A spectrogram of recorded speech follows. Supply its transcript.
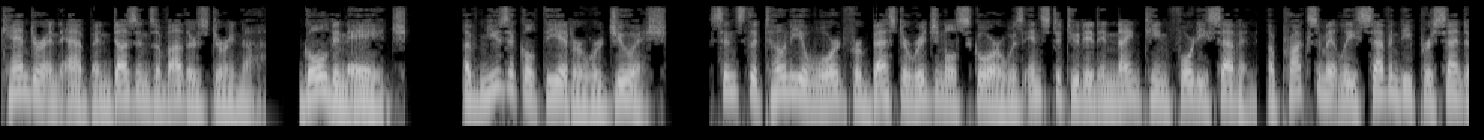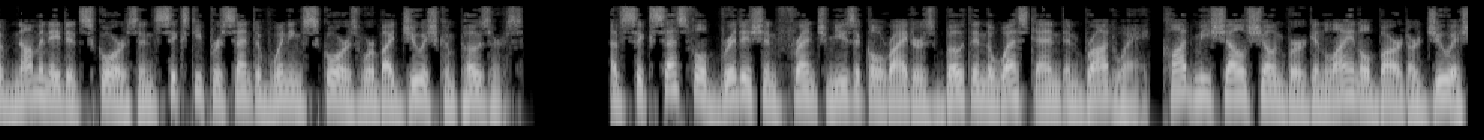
Kander and Ebb and dozens of others during the «Golden Age» of musical theatre were Jewish. Since the Tony Award for Best Original Score was instituted in 1947, approximately 70% of nominated scores and 60% of winning scores were by Jewish composers. Of successful British and French musical writers both in the West End and Broadway, Claude Michel Schoenberg and Lionel Bart are Jewish,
